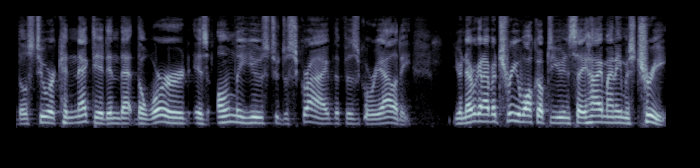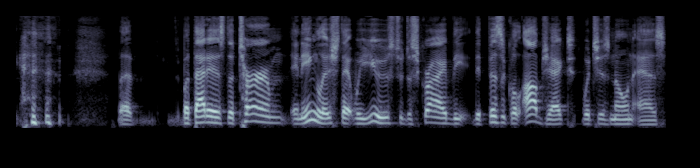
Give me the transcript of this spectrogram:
Those two are connected in that the word is only used to describe the physical reality. You're never going to have a tree walk up to you and say, Hi, my name is Tree. that, but that is the term in English that we use to describe the, the physical object, which is known as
